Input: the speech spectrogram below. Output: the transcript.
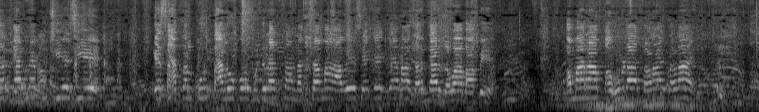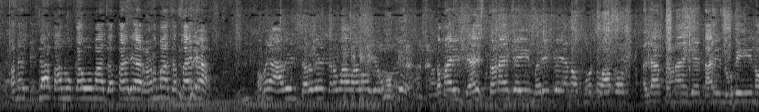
સરકારને પૂછીએ છીએ કે સાતલપુર તાલુકો ગુજરાતના નકશામાં આવે છે કે કેમ આ સરકાર જવાબ આપે? અમારા પહોળા તણાય તણાય અને બીજા તાલુકાઓમાં જતા રહ્યા, રણમાં જતા રહ્યા હવે આવીને સર્વે કરવા વાળો એવું કે, તમારી ભેંસ તણાઈ ગઈ, મરી ગઈ, એનો ફોટો આપો. એટલે તણાઈ ગઈ, તારી ડોહી નો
